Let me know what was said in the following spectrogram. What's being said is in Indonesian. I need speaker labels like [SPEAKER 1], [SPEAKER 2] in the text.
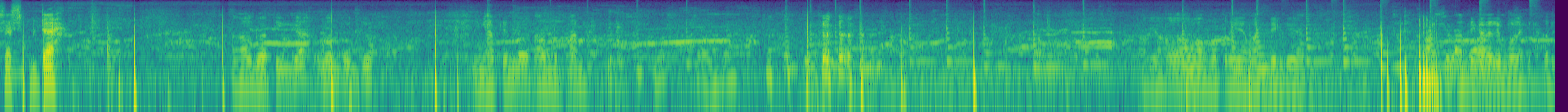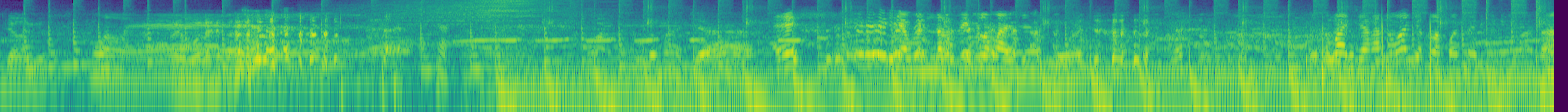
[SPEAKER 1] proses bedah.
[SPEAKER 2] Tanggal 23 bulan 7 ingatin lo tahun depan. Ya kalau sama putrinya masih dia nanti kan ada boleh kerja lagi tuh
[SPEAKER 3] boleh.
[SPEAKER 2] Ya boleh.
[SPEAKER 1] Belum aja
[SPEAKER 3] eh ya bener sih belum aja.
[SPEAKER 2] Lu aja.
[SPEAKER 3] Belum aja kan tahu aja kelakuan saya di sini gimana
